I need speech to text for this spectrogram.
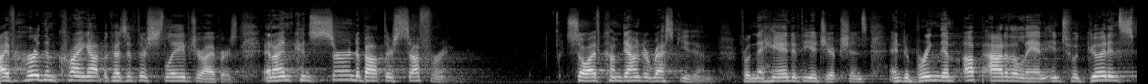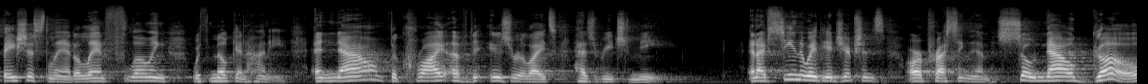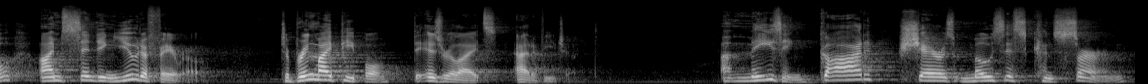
I've heard them crying out because of their slave drivers, and I'm concerned about their suffering. So I've come down to rescue them from the hand of the Egyptians and to bring them up out of the land into a good and spacious land, a land flowing with milk and honey. And now the cry of the Israelites has reached me. And I've seen the way the Egyptians are oppressing them. So now go, I'm sending you to Pharaoh to bring my people, the Israelites, out of Egypt amazing. God shares Moses' concern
